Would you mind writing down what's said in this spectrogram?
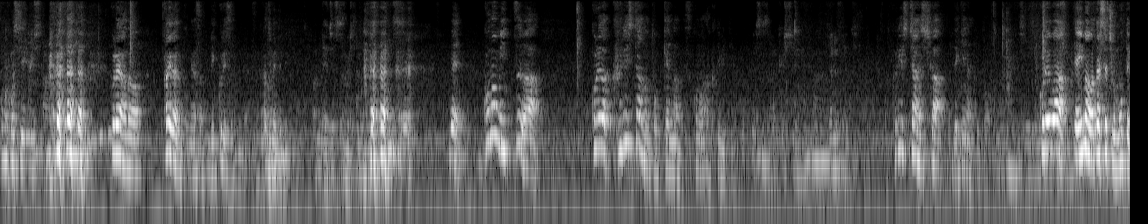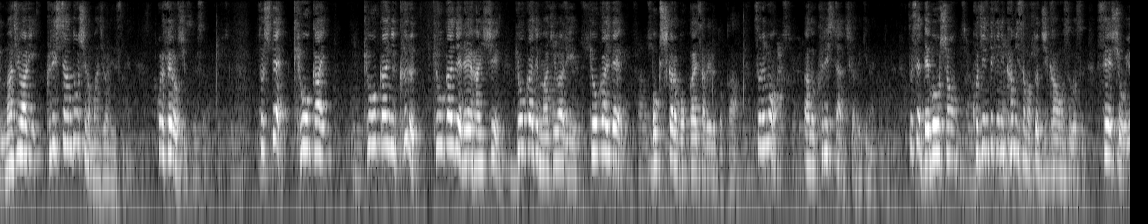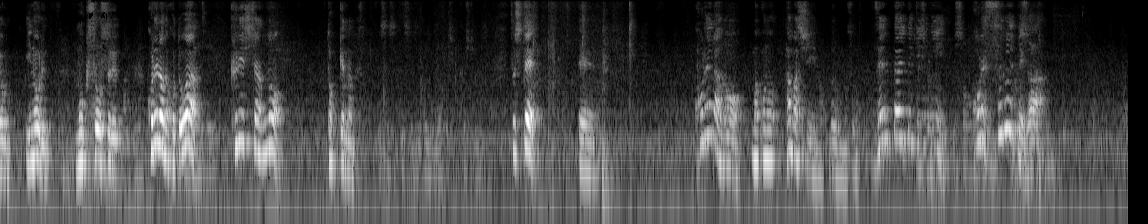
この星。これあの海外の皆さんびっくりするみたいですね。初めて見る。でこの3つはこれはクリスチャンの特権なんです。このアクティビティクリスチャンしかできないこと。これは今私たちが持っている交わり。クリスチャン同士の交わりですね。これフェローシップです。そして教会。教会に来る。教会で礼拝し教会で交わり教会で牧師から牧会されるとかそれもあのクリスチャンしかできないこと。そしてデボーション個人的に神様と時間を過ごす。聖書を読む祈る黙想する。これらのことはクリスチャンの特権なんです。そして、えーこれらの、まあ、この魂の部分もそう。全体的にこれ全てが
